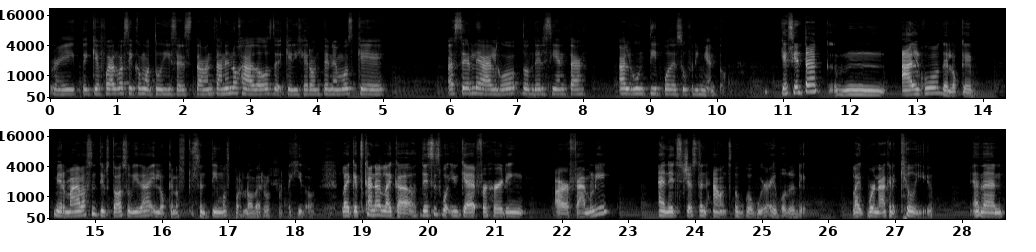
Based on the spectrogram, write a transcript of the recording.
right? De que fue algo así como tú dices, estaban tan enojados de que dijeron tenemos que hacerle algo donde él sienta algún tipo de sufrimiento. que sienta mm, algo de lo que mi hermana va a sentir toda su vida y lo que nosotros sentimos por no haberlo protegido. Like it's kind of like a this is what you get for hurting our family and it's just an ounce of what we're able to do. Like we're not going to kill you. And then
